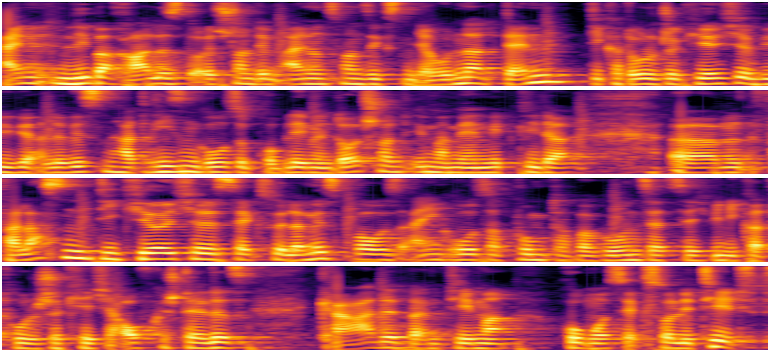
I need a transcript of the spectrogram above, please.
ein liberales Deutschland im 21. Jahrhundert. Denn die katholische Kirche, wie wir alle wissen, hat riesengroße Probleme in Deutschland. Immer mehr Mitglieder ähm, verlassen die Kirche. Sexueller Missbrauch ist ein großer Punkt, aber grundsätzlich, wie die katholische Kirche aufgestellt ist, gerade beim Thema Homosexualität.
